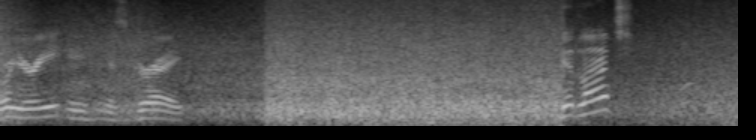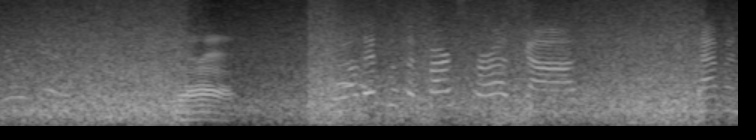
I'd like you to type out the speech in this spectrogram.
where you're eating is great. Good lunch? All right. First for us guys. Having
